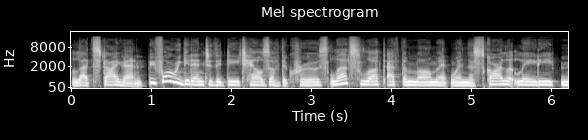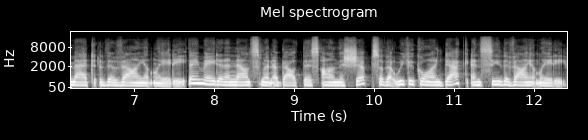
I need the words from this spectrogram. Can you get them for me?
let's dive in. Before we get into the details of the cruise, let's look at the moment when the Scarlet Lady met the Valiant Lady. They made an announcement about this on the ship so that we could go on deck and see the Valiant Lady.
